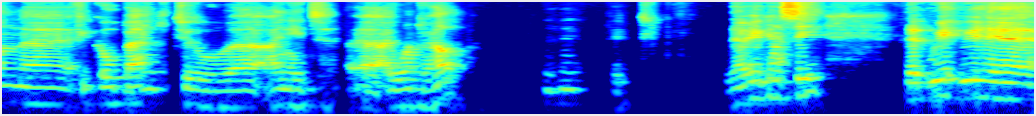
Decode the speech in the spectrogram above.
on. Uh, if you go back to uh, I need uh, I want to help. Mhm. There you can see that we we uh,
